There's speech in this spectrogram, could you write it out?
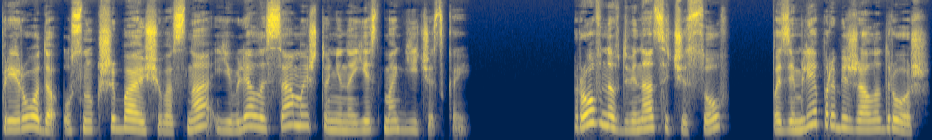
Природа у сногсшибающего сна являлась самой что ни на есть магической. Ровно в 12 часов по земле пробежала дрожь.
